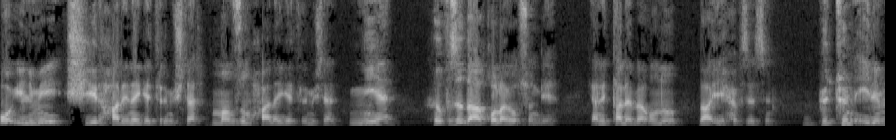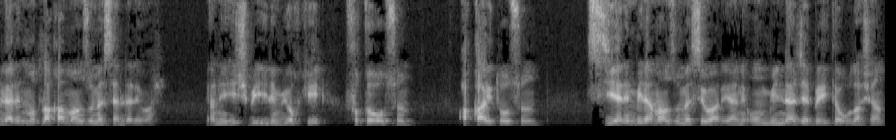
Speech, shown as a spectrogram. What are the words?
o ilmi şiir haline getirmişler, manzum hale getirmişler. Niye? Hıfzı daha kolay olsun diye. Yani talebe onu daha iyi hafzetsin. Bütün ilimlerin mutlaka manzum eserleri var. Yani hiçbir ilim yok ki fıkıh olsun, akaid olsun. Siyer'in bile manzumesi var. Yani on binlerce beyte ulaşan,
